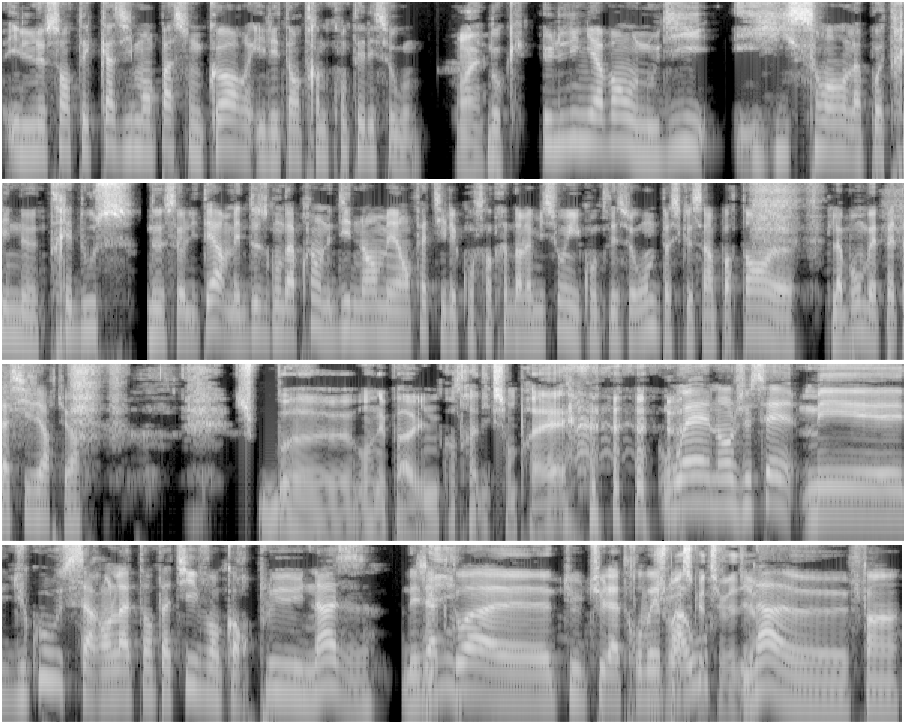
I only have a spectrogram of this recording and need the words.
il ne sentait quasiment pas son corps, il était en train de compter les secondes. Ouais. Donc une ligne avant, on nous dit il sent la poitrine très douce de solitaire, mais deux secondes après, on nous dit non, mais en fait, il est concentré dans la mission, il compte les secondes parce que c'est important. euh, la bombe elle pète à 6 heures, tu vois. Je- euh, on n'est pas à une contradiction près. ouais, non, je sais, mais du coup, ça rend la tentative encore plus naze. Déjà Oui. que toi, euh, tu, tu l'as trouvé Je vois pas ce que tu veux dire. Là, enfin.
